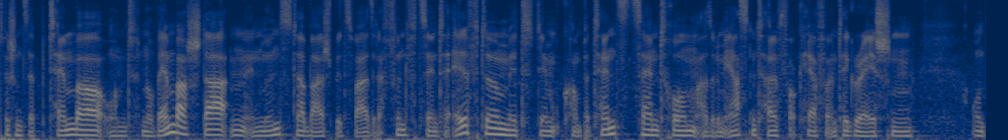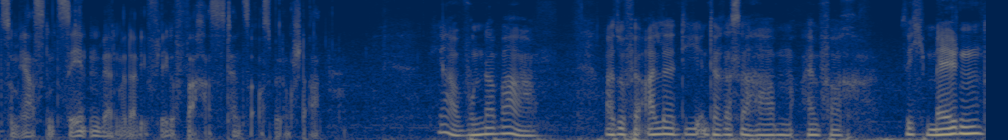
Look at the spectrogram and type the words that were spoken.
zwischen September und November starten. In Münster beispielsweise der 15.11. mit dem Kompetenzzentrum, also dem ersten Teil for Care for Integration. Und zum 1.10. werden wir da die Pflegefachassistenzausbildung starten. Ja, wunderbar. Also für alle, die Interesse haben, einfach sich melden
